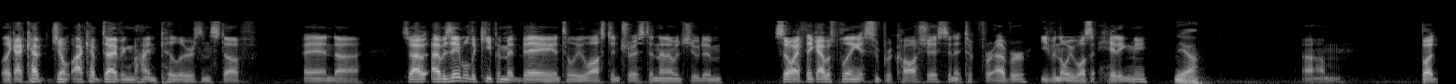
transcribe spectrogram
Like I kept jump, I kept diving behind pillars and stuff, and uh, so I, I was able to keep him at bay until he lost interest, and then I would shoot him. So I think I was playing it super cautious, and it took forever, even though he wasn't hitting me. Yeah. Um, but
